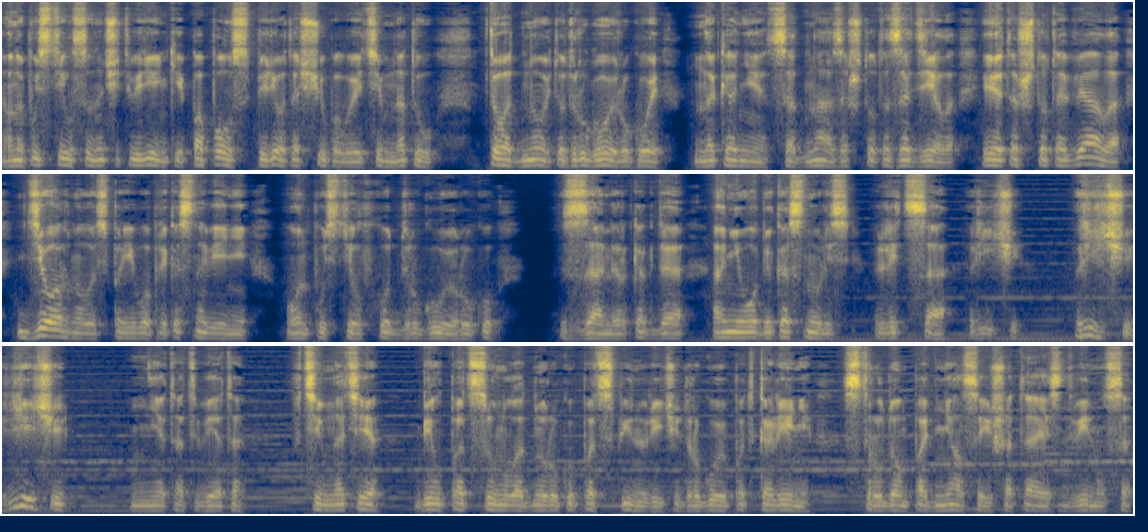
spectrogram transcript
Он опустился на четвереньки, пополз вперед, ощупывая темноту. То одной, то другой рукой. Наконец, одна за что-то задела, и это что-то вяло дернулось при его прикосновении. Он пустил в ход другую руку. Замер, когда они обе коснулись лица Ричи. «Ричи! Ричи!» Нет ответа. В темноте Билл подсунул одну руку под спину Ричи, другую под колени, с трудом поднялся и, шатаясь, двинулся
